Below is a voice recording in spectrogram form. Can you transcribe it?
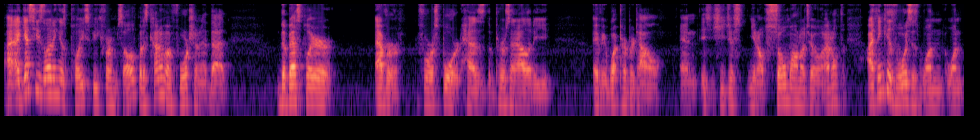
I, I guess he's letting his play speak for himself, but it's kind of unfortunate that the best player ever for a sport has the personality of a wet paper towel, and is he just you know so monotone? I don't. Th- I think his voice is one one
